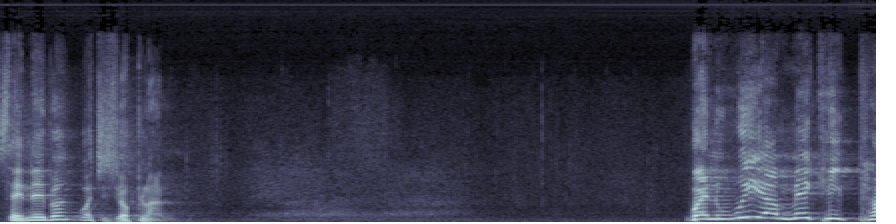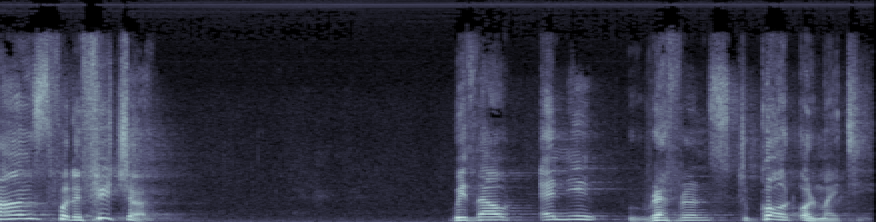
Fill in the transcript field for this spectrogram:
Say, neighbor, what is your plan? When we are making plans for the future without any reference to God Almighty,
